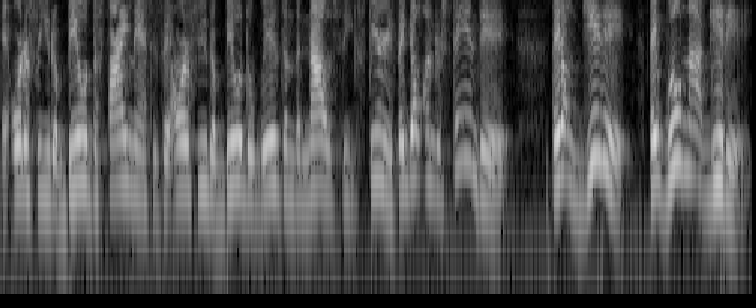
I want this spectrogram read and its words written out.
in order for you to build the finances, in order for you to build the wisdom, the knowledge, the experience. They don't understand it. They don't get it. They will not get it.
